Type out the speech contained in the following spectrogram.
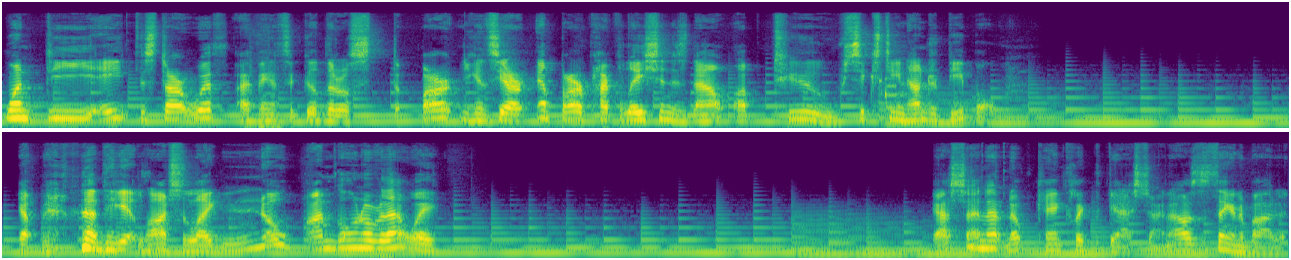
28 to start with. I think it's a good little start. You can see our empire population is now up to 1,600 people. Yep, they get launched. like, nope, I'm going over that way. Gas giant up? Nope, can't click the gas giant. I was just thinking about it.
